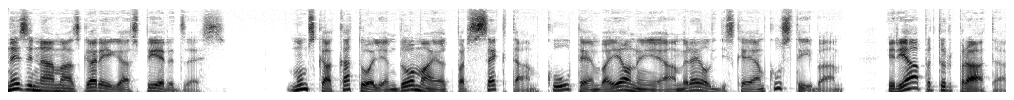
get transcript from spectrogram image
nezināmās garīgās pieredzēs. Mums, kā katoļiem, domājot par sektām, kultiem vai jaunajām reliģiskajām kustībām, ir jāpatur prātā,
